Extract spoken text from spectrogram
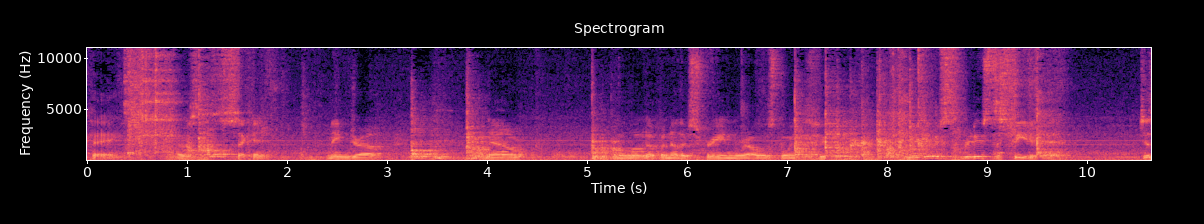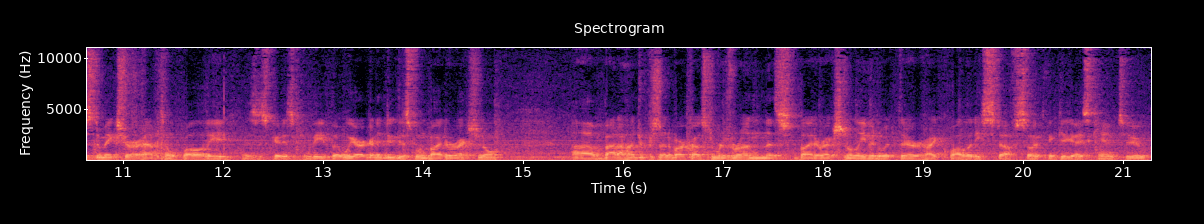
Okay, that was the second name drop. Now I'm going to load up another screen where I was going to reduce, reduce the speed a bit just to make sure our halftone quality is as good as it can be. But we are going to do this one bidirectional. Uh, about 100% of our customers run this bidirectional even with their high quality stuff, so I think you guys can too.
